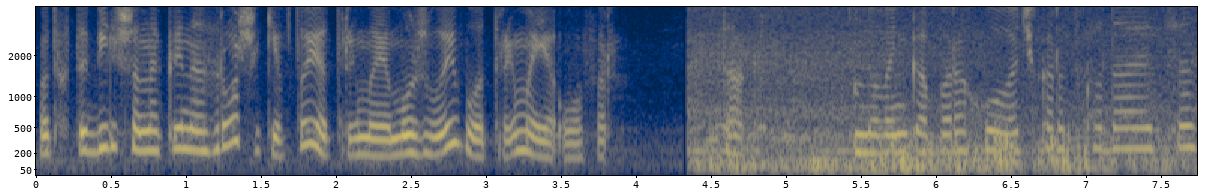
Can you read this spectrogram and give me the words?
От хто більше накине грошиків, той отримає, можливо, отримає офер. Так, новенька барахолочка розкладається.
